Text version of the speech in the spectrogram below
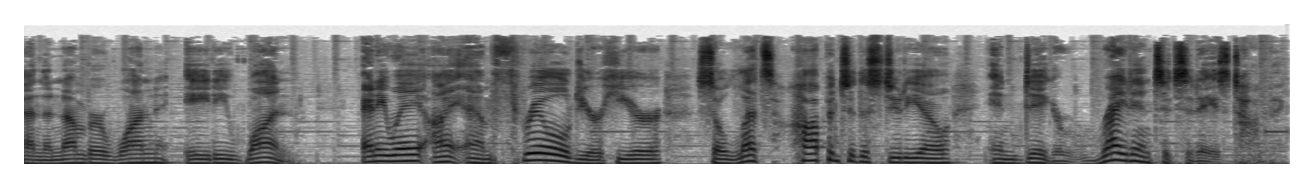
and the number 181. Anyway, I am thrilled you're here, so let's hop into the studio and dig right into today's topic.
